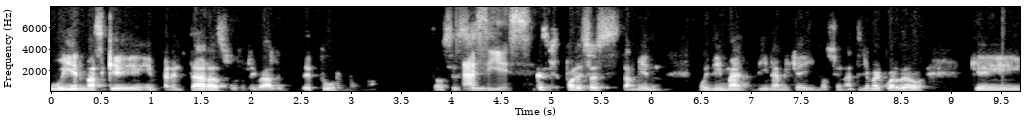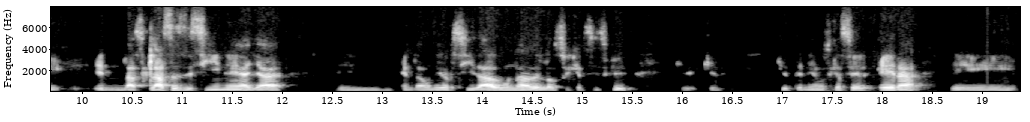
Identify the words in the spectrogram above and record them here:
huir, más que enfrentar a sus rivales de turno, ¿no? Entonces, así eh, es. Por eso es también muy dinámica y emocionante. Yo me acuerdo que en las clases de cine allá en, la universidad, uno de los ejercicios que, que, teníamos que hacer era eh,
